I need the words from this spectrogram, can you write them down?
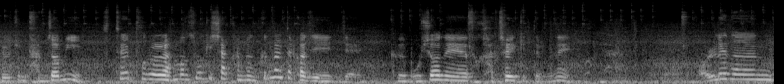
그리고 좀 단점이 스태프를 한번 쏘기 시작하면 끝날 때까지 이제 그 모션에서 갇혀 있기 때문에 원래는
